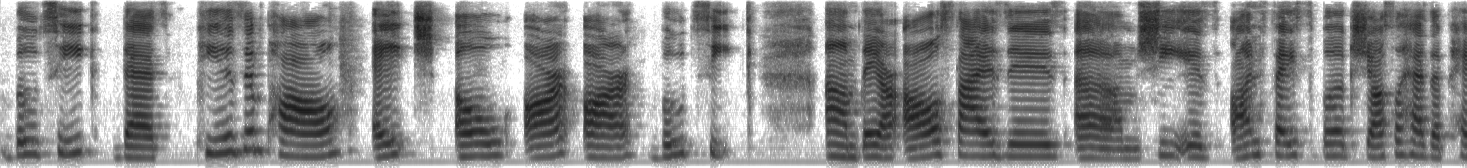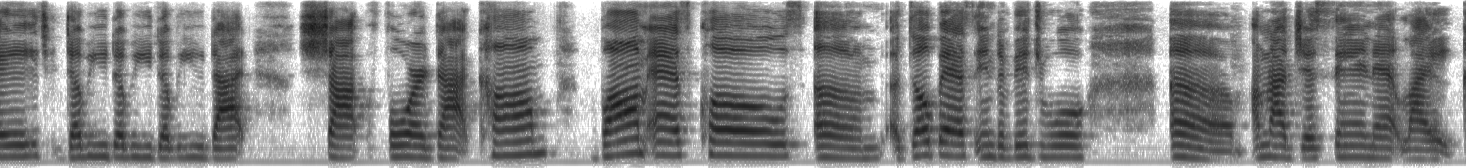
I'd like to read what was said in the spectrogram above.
Boutique. That's P is in Paul, H O R R Boutique. Um, they are all sizes. Um, she is on Facebook. She also has a page, www.shop4.com. Bomb ass clothes, um, a dope ass individual. Um, I'm not just saying that like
